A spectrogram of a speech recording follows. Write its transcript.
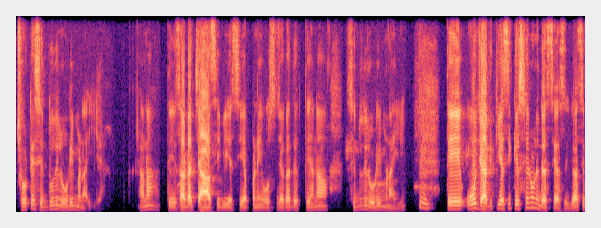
ਛੋਟੇ ਸਿੱਧੂ ਦੀ ਲੋਹੜੀ ਮਨਾਈ ਹੈ ਹਨਾ? ਤੇ ਸਾਡਾ ਚਾਅ ਸੀ ਵੀ ਅਸੀਂ ਆਪਣੀ ਉਸ ਜਗ੍ਹਾ ਦੇ ਉੱਤੇ ਹਨਾ ਸਿੱਧੂ ਦੀ ਲੋਹੜੀ ਮਨਾਈਏ। ਤੇ ਉਹ ਜਦ ਕਿ ਅਸੀਂ ਕਿਸੇ ਨੂੰ ਨਹੀਂ ਦੱਸਿਆ ਸੀਗਾ ਅਸੀਂ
